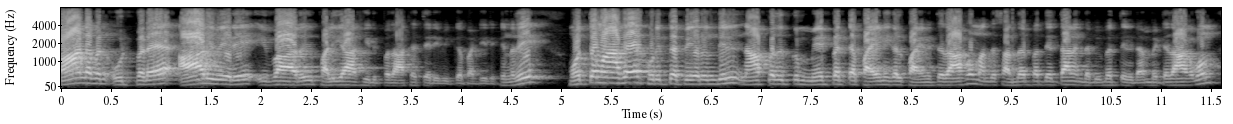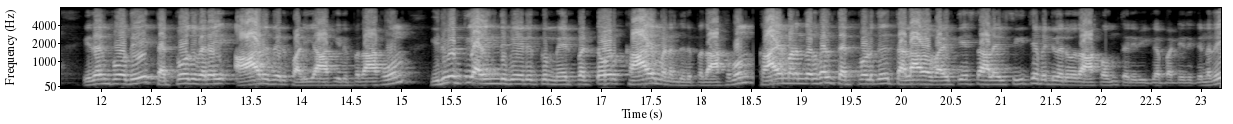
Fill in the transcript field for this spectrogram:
மாணவன் உட்பட ஆறு பேரே இவ்வாறு பலியாகி இருப்பதாக தெரிவிக்கப்பட்டிருக்கிறது. மொத்தமாக குறித்த பேருந்தில் நாற்பதுக்கும் மேற்பட்ட பயணிகள் பயணித்ததாகவும் அந்த சந்தர்ப்பத்தில் தான் இந்த விபத்து இடம்பெற்றதாகவும் இதன்போது தற்போது வரை ஆறு பேர் பலியாகி இருப்பதாகவும் இருபத்தி ஐந்து பேருக்கும் மேற்பட்டோர் காயமடைந்திருப்பதாகவும் காயமடைந்தவர்கள் தற்பொழுது தலாவ வைத்தியசாலையில் சிகிச்சை பெற்று வருவதாகவும் தெரிவிக்கப்பட்டிருக்கின்றது.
